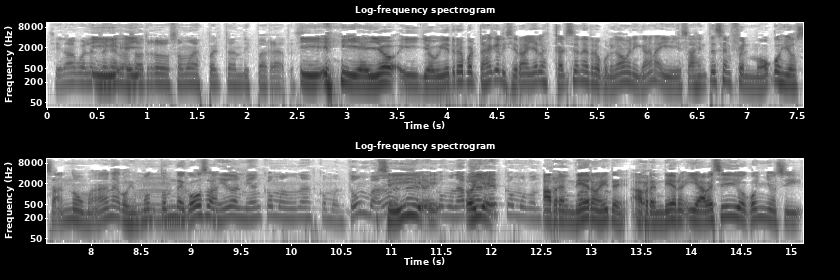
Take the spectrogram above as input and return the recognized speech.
Si no, acuérdense Y que nosotros somos expertos en disparates. Y, y ellos, y yo vi el reportaje que le hicieron allá en las cárceles en República Dominicana y esa gente se enfermó, cogió sano humana, cogió un montón de cosas. Y dormían como en una, como en tumba, ¿no? Sí, eh, como una oye, como con aprendieron. ¿viste? Aprendieron. Y a veces digo, coño, si,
